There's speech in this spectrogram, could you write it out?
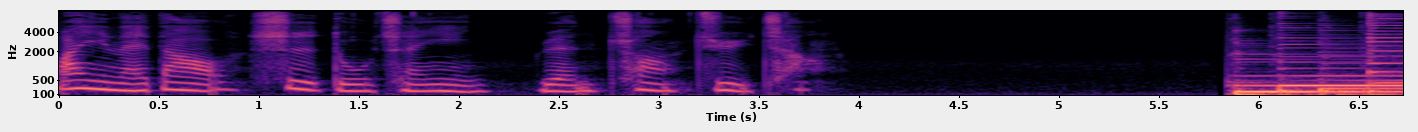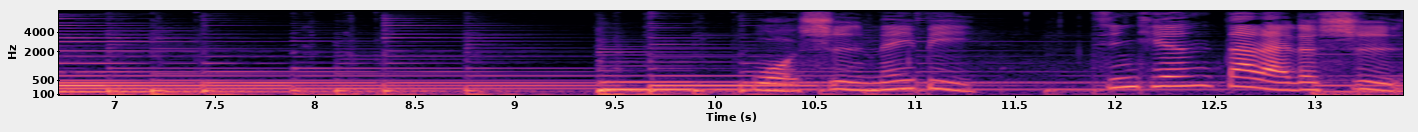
欢迎来到嗜读成瘾原创剧场。我是 Maybe，今天带来的是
